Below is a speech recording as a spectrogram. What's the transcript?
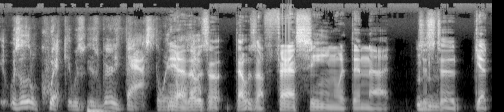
it was a little quick. It was it was very fast the way. Yeah, that was a that was a fast scene within that, just Mhm. to get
